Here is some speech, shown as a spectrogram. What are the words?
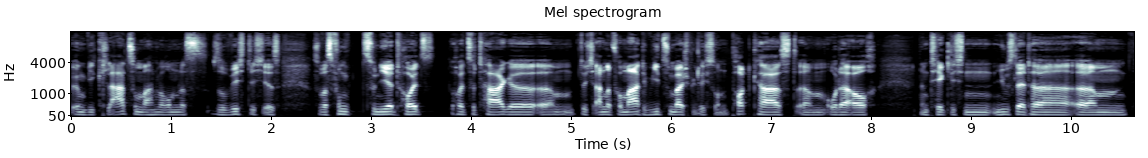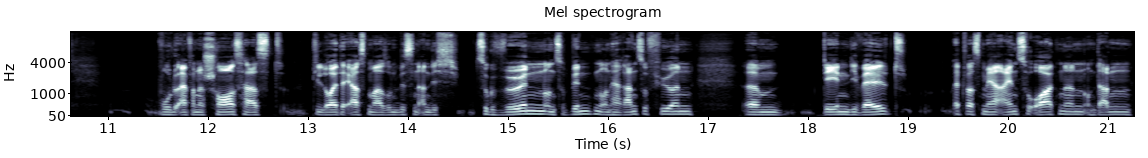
irgendwie klar zu machen, warum das so wichtig ist. Sowas funktioniert heutz, heutzutage ähm, durch andere Formate, wie zum Beispiel durch so einen Podcast ähm, oder auch einen täglichen Newsletter, ähm, wo du einfach eine Chance hast, die Leute erstmal so ein bisschen an dich zu gewöhnen und zu binden und heranzuführen, ähm, denen die Welt etwas mehr einzuordnen und dann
